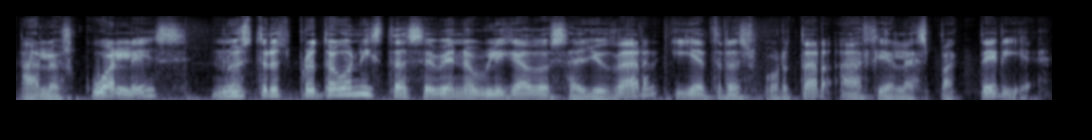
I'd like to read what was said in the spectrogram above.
a los cuales nuestros protagonistas se ven obligados a ayudar y a transportar hacia la bacteria.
